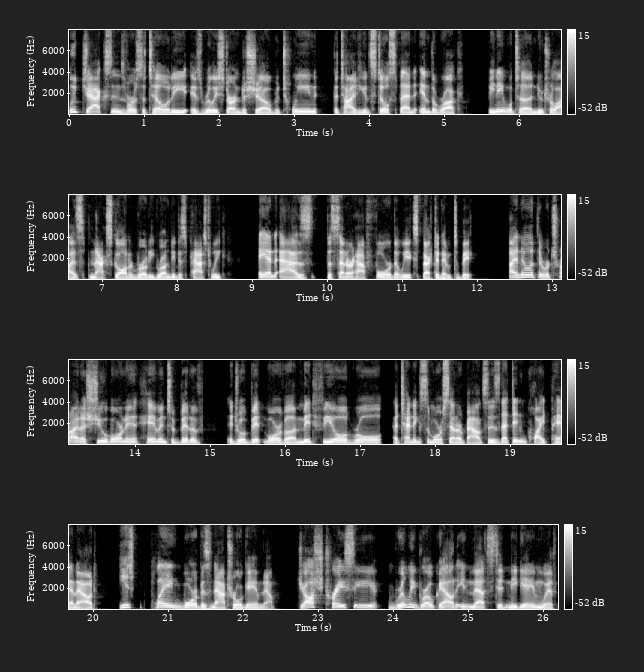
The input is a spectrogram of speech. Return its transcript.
Luke Jackson's versatility is really starting to show between the time he can still spend in the ruck, being able to neutralize Max Gawn and Brodie Grundy this past week, and as the center half forward that we expected him to be. I know that they were trying to shoehorn him into a bit of into a bit more of a midfield role, attending some more center bounces. That didn't quite pan out. He's playing more of his natural game now. Josh Treacy really broke out in that Sydney game with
